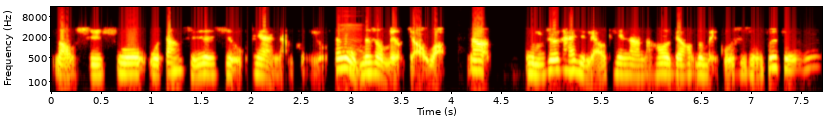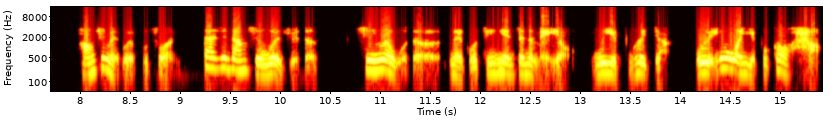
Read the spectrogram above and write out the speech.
老实说，我当时认识我现在的男朋友，但是我们那时候没有交往。嗯、那我们就开始聊天啊，然后聊很多美国事情，我就觉得嗯，好像去美国也不错。但是当时我也觉得，是因为我的美国经验真的没有，我也不会讲。我的英文也不够好，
